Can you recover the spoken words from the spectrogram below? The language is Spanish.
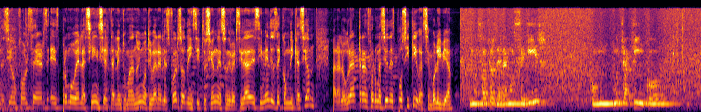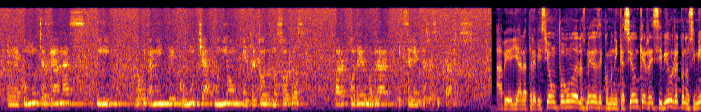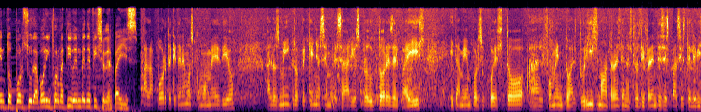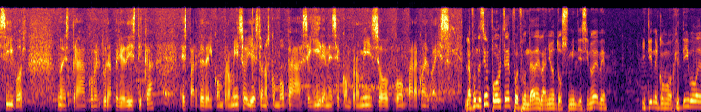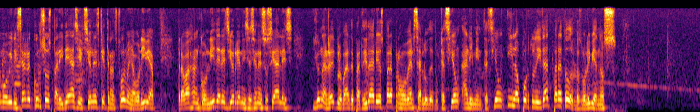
Fundación Forcers es promover la ciencia, el talento humano y motivar el esfuerzo de instituciones, universidades y medios de comunicación para lograr transformaciones positivas en Bolivia. Nosotros debemos seguir con mucho afinco, eh, con muchas ganas y lógicamente con mucha unión entre todos nosotros para poder lograr excelentes resultados. La Televisión fue uno de los medios de comunicación que recibió un reconocimiento por su labor informativa en beneficio del país. Al aporte que tenemos como medio a los micro, pequeños empresarios, productores del país y también, por supuesto, al fomento al turismo a través de nuestros diferentes espacios televisivos, nuestra cobertura periodística es parte del compromiso y esto nos convoca a seguir en ese compromiso para con el país. La Fundación Forster fue fundada el año 2019 y tiene como objetivo de movilizar recursos para ideas y acciones que transformen a Bolivia. Trabajan con líderes y organizaciones sociales y una red global de partidarios para promover salud, educación, alimentación y la oportunidad para todos los bolivianos.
